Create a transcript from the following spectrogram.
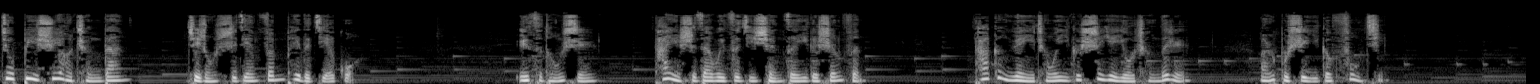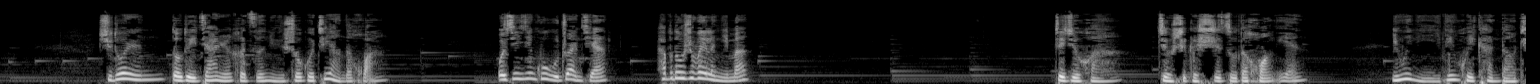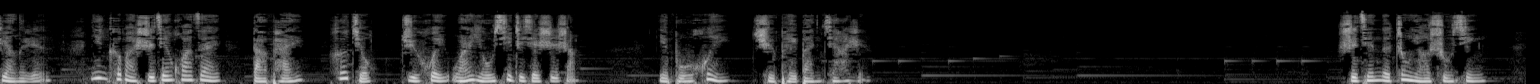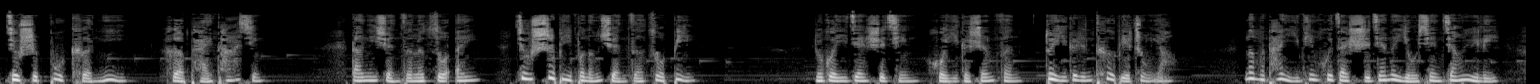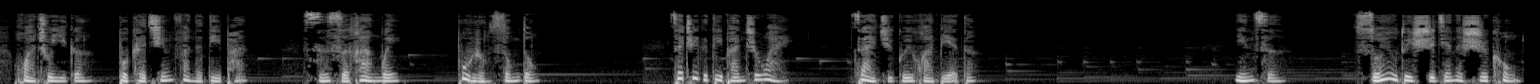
就必须要承担这种时间分配的结果。与此同时，他也是在为自己选择一个身份，他更愿意成为一个事业有成的人。而不是一个父亲。许多人都对家人和子女说过这样的话：“我辛辛苦苦赚钱，还不都是为了你们？”这句话就是个十足的谎言，因为你一定会看到这样的人，宁可把时间花在打牌、喝酒、聚会、玩游戏这些事上，也不会去陪伴家人。时间的重要属性就是不可逆和排他性。当你选择了做 A，就势必不能选择做 B。如果一件事情或一个身份对一个人特别重要，那么他一定会在时间的有限疆域里画出一个不可侵犯的地盘，死死捍卫，不容松动。在这个地盘之外，再去规划别的。因此，所有对时间的失控，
